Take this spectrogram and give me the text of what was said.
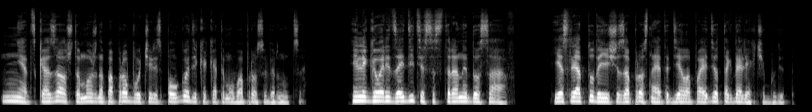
Нет, сказал, что можно попробовать через полгодика к этому вопросу вернуться. Или, говорит, зайдите со стороны ДОСААФ. Если оттуда еще запрос на это дело пойдет, тогда легче будет.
